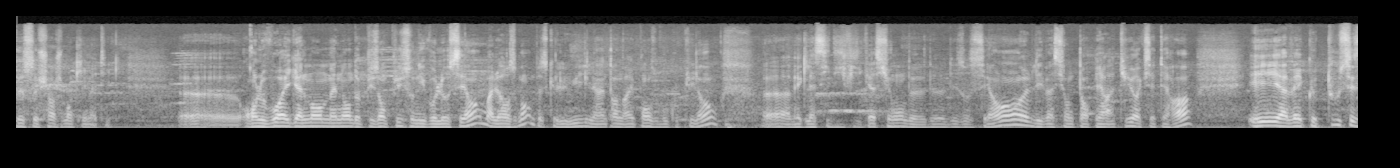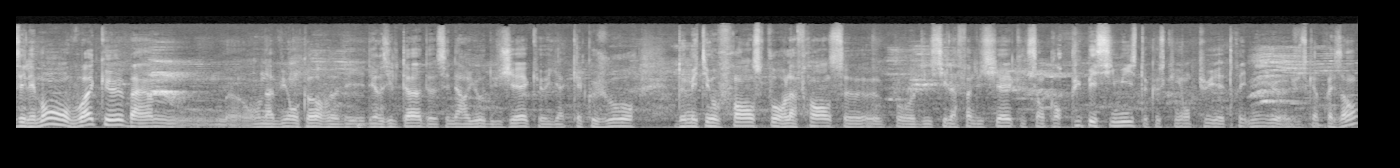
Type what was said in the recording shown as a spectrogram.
de ce changement climatique. Euh, on le voit également maintenant de plus en plus au niveau de l'océan, malheureusement, parce que lui, il a un temps de réponse beaucoup plus lent, euh, avec l'acidification des océans, l'élévation de température, etc. Et avec tous ces éléments, on voit que, ben, on a vu encore des, résultats de scénarios du GIEC il y a quelques jours, de Météo France pour la France, euh, pour d'ici la fin du siècle, qui sont encore plus pessimistes que ce qui ont pu être émis jusqu'à présent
